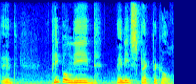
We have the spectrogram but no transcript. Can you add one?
it people need they need spectacle.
